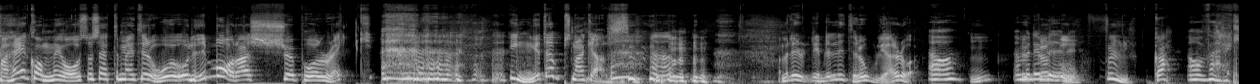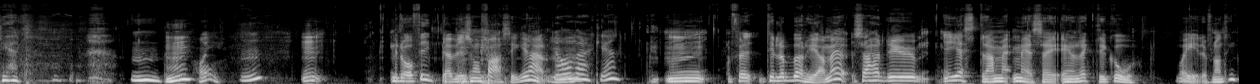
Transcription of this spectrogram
Ja, här kommer jag och så sätter mig till ro och ni bara kör på rec. Inget uppsnack alls. ja, men det, det blir lite roligare då. ja. Mm. ja men det Utan blir det. Fika. Ja, verkligen. Oj. Idag fikar vi som fasiken här. Ja, verkligen. Mm, för till att börja med så hade ju gästerna med sig en riktigt god, vad är det för någonting?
